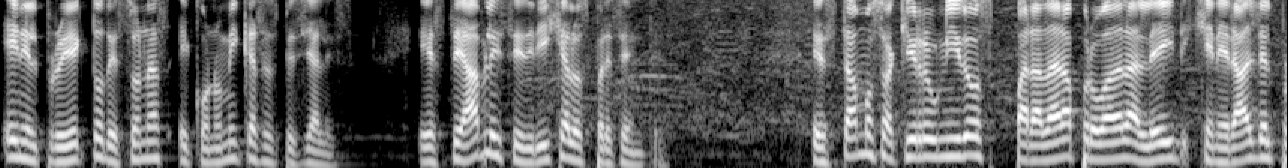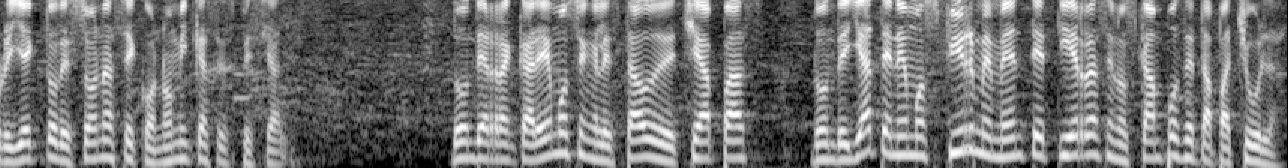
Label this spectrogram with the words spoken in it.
en el proyecto de zonas económicas especiales. Este habla y se dirige a los presentes. Estamos aquí reunidos para dar aprobada la ley general del proyecto de zonas económicas especiales, donde arrancaremos en el estado de Chiapas, donde ya tenemos firmemente tierras en los campos de Tapachula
